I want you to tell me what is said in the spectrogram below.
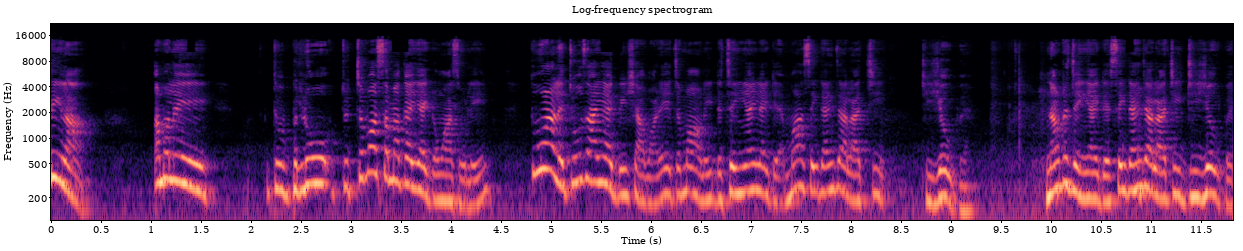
သိလားအမလေးသူဘလို့ကျမစမကရိုက်တော့မှဆိုလေ तू ကလည်းစူးစမ်းရိုက်ပေးရှာပါတယ်ကျမကလေတစ်ချိန်ရိုက်လိုက်တယ်အမစိတ်တိုင်းကြလာကြည့်ဒီရုပ်ပဲနောက်တစ်ချိန်ရိုက်တယ်စိတ်တိုင်းကြလာကြည့်ဒီရုပ်ပဲ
